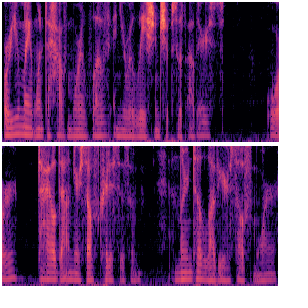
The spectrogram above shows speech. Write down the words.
or you might want to have more love in your relationships with others, or dial down your self criticism and learn to love yourself more.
